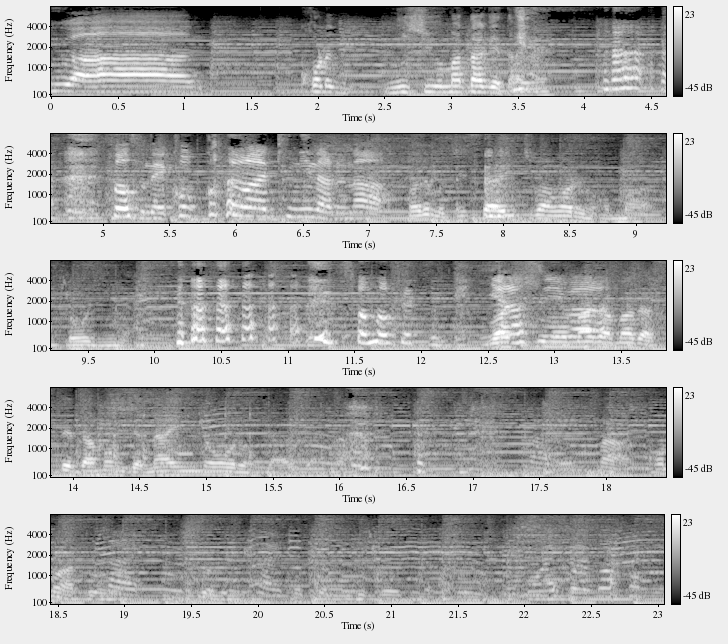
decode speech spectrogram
うわこれ、2週またげたね。ー。そうっすね。こ、これは気になるな。まあでも実際一番悪いのほんま、老人や。その説、いやらしいわしもまだわ。まだ捨てたもんじゃない能論があるからな。まあ、この後、はい。後ろで、はいもしかすると怖い怖い怖い。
